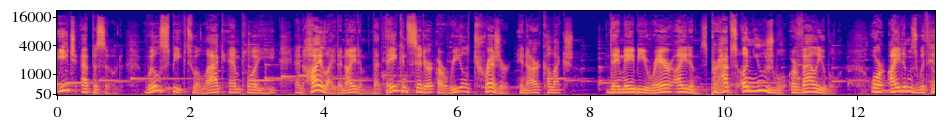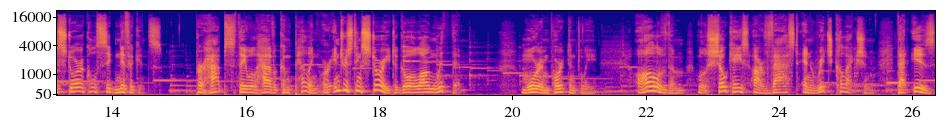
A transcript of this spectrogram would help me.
Each episode will speak to a LAC employee and highlight an item that they consider a real treasure in our collection. They may be rare items, perhaps unusual or valuable, or items with historical significance. Perhaps they will have a compelling or interesting story to go along with them. More importantly, all of them will showcase our vast and rich collection that is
